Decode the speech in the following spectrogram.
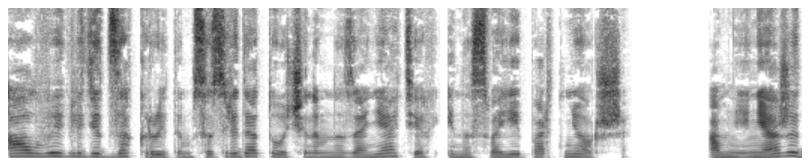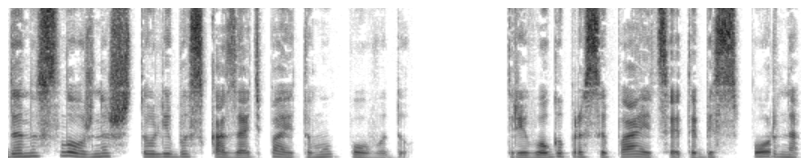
Ал выглядит закрытым, сосредоточенным на занятиях и на своей партнерше. А мне неожиданно сложно что-либо сказать по этому поводу. Тревога просыпается, это бесспорно.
